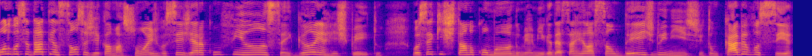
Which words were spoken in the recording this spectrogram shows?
Quando você dá atenção a essas reclamações, você gera confiança e ganha respeito. Você que está no comando, minha amiga, dessa relação desde o início. Então, cabe a você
